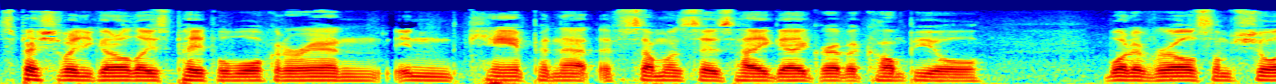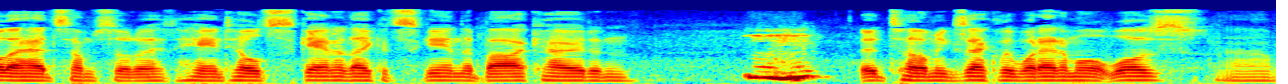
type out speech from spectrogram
especially when you've got all these people walking around in camp and that. If someone says, "Hey, go grab a compy" or whatever else, I'm sure they had some sort of handheld scanner they could scan the barcode and Mm-hmm. it'd tell them exactly what animal it was. Um,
